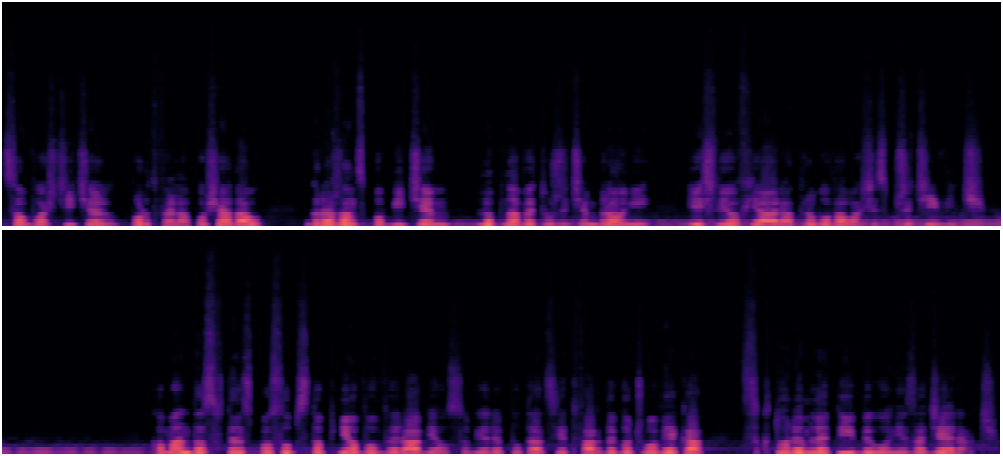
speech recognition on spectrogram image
co właściciel portfela posiadał, grożąc pobiciem lub nawet użyciem broni, jeśli ofiara próbowała się sprzeciwić. Komandos w ten sposób stopniowo wyrabiał sobie reputację twardego człowieka, z którym lepiej było nie zadzierać.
